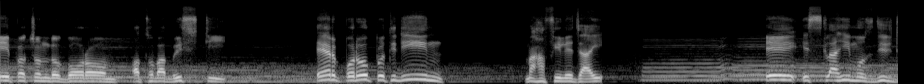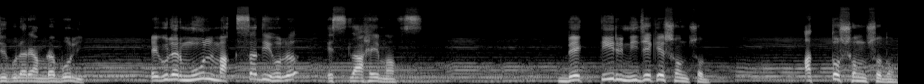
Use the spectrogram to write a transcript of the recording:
এই প্রচণ্ড গরম অথবা বৃষ্টি, এরপরেও প্রতিদিন মাহফিলে যাই। এই ইসলাহি মসজিদ যেগুলারে আমরা বলি, এগুলোর মূল মাকসাদই হলো ইসলাহে নফস ব্যক্তির নিজেকে সংশোধন, আত্মসংশোধন,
